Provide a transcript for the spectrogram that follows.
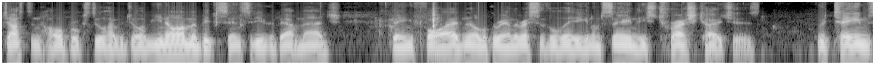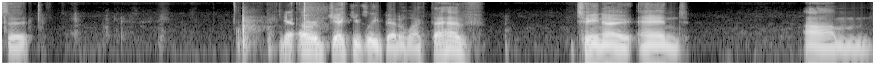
Justin Holbrook still have a job? You know, I'm a bit sensitive about Madge being fired, and I look around the rest of the league, and I'm seeing these trash coaches with teams that, yeah, are objectively better. Like they have Tino and um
